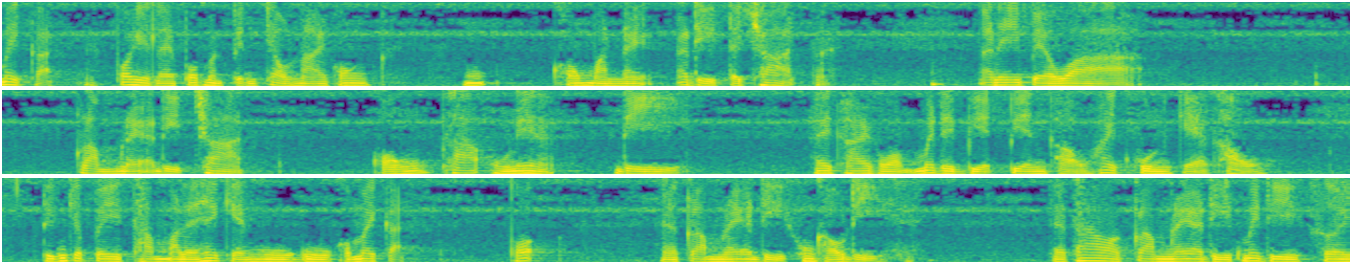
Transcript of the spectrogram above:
ไม่กัด เพราะเหตุไรเพราะมันเป็นเจ้านายของของมันในอดีตชาติอันนี้แปลว่ากรรมในอดีตชาติของพระองค์นี่นะดีให้คล้ายกับว่าไม่ได้เบียดเบียนเขาให้คุณแก่เขา ถึงจะไปทำอะไรให้แก่งูงูก็ไม่กัด เพราะกรรมในอดีตของเขาดี แต่ถ้าว่ากรรมในอดีตไม่ดีเคย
